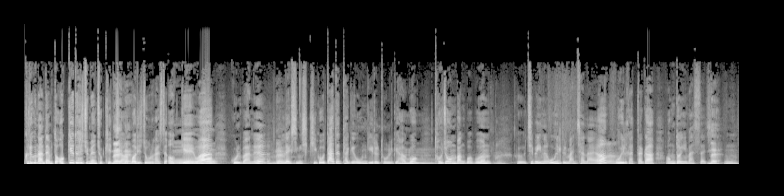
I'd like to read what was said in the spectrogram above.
그리고 난 다음에 또 어깨도 해주면 좋겠죠. 네, 네. 머리 쪽으로 갈때 어깨와 오. 골반을 네. 릴렉싱 시키고 따뜻하게 온기를 돌게 하고 음. 더 좋은 방법은 음. 그 집에 있는 오일들 많잖아요. 네. 오일 갖다가 엉덩이 마사지. 네. 음,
